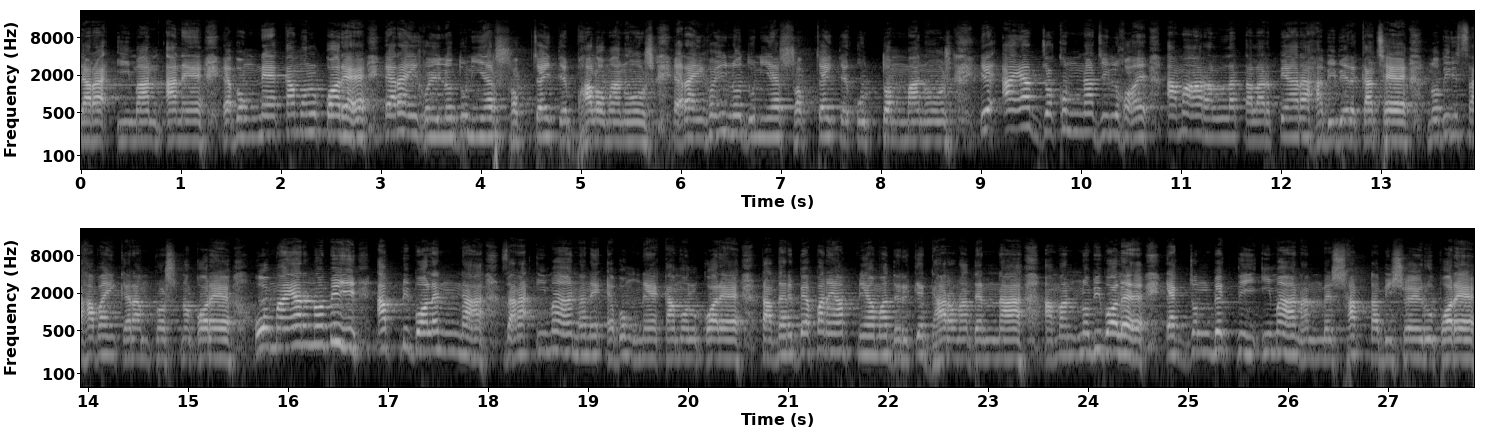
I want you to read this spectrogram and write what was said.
যারা ঈমান আনে এবং নেক আমল করে, এরাই হইল দুনিয়ার সবচাইতে ভালো মানুষ, এরাই হইল দুনিয়ার সবচাইতে উত্তম মানুষ। এ আয়াত যখন নাজিল হয়, আমার আল্লাহ তালার পেয়ারা হাবিবের কাছে নবীর সাহাবাই কেরাম প্রশ্ন করে মায়ার নবী, আপনি বলেন না, যারা ইমান আনে এবং নেক আমল করে, তাদের ব্যাপারে আপনি আমাদেরকে ধারণা দেন না। আমার নবী বলে, একজন ব্যক্তি ইমান আনবে সাতটা বিষয়ের উপরে,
